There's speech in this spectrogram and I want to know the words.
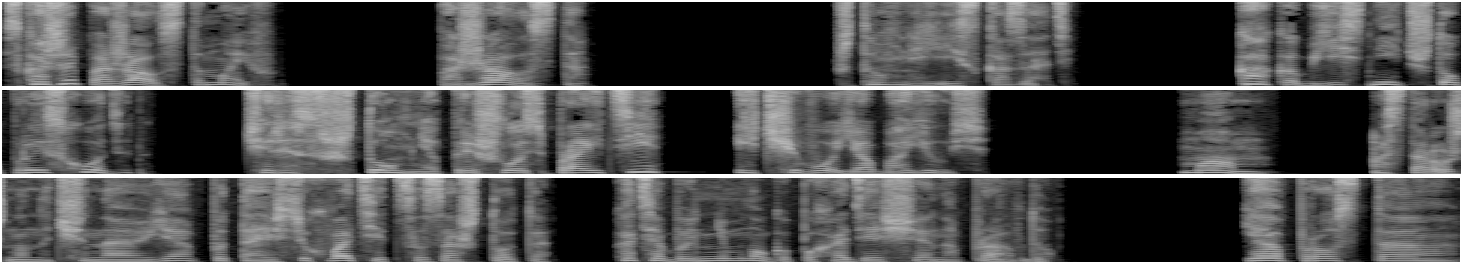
Скажи, пожалуйста, Мэйв. Пожалуйста. Что мне ей сказать? Как объяснить, что происходит? Через что мне пришлось пройти и чего я боюсь? «Мам», — осторожно начинаю я, пытаясь ухватиться за что-то, хотя бы немного походящее на правду. Я просто...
